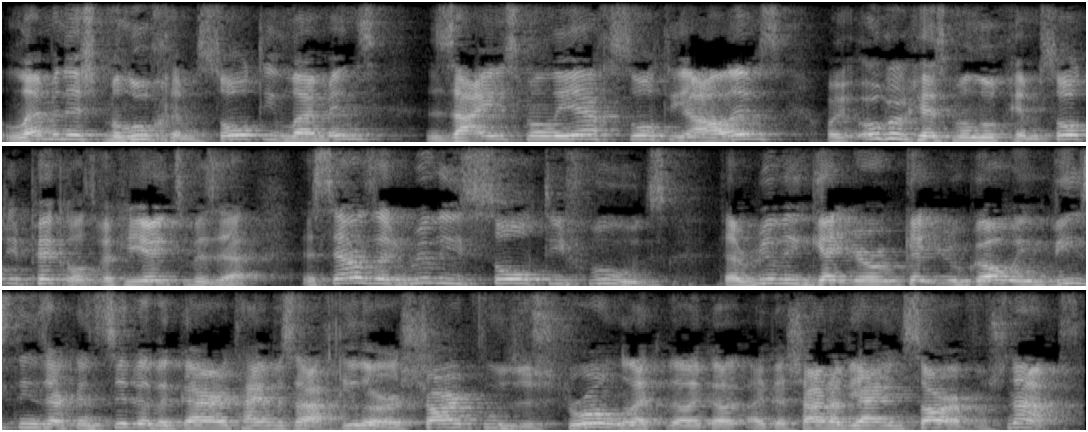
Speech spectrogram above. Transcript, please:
lemonish meluchim, salty lemons, zayis maliach, salty olives, or ugerkis meluchim, salty pickles, It sounds like really salty foods that really get your get you going. These things are considered the gar taivas achila, or sharp foods, or strong like like a like a shot of yayin saraf or schnapps.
